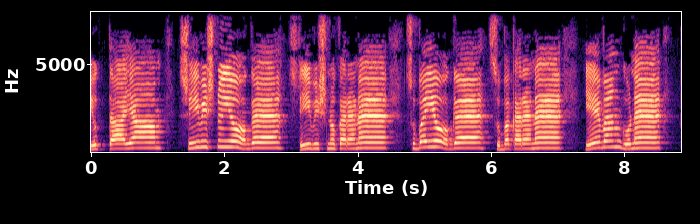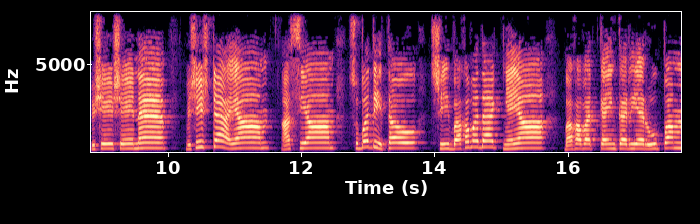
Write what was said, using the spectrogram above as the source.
युक्तायां श्रीविष्णुयोग श्रीविष्णुकरण शुभयोग शुभकरण एवं गुण विशेषेण विशिष्टायाम् अस्यां सुबदितौ श्रीभगवदाज्ञया भगवत्कैङ्कर्यरूपम्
